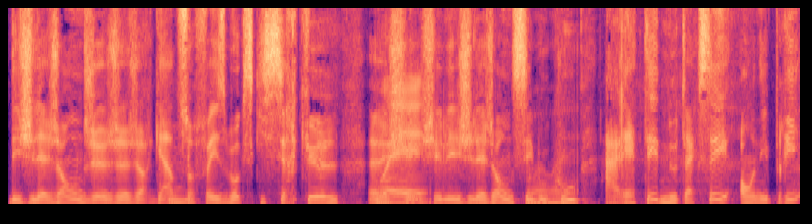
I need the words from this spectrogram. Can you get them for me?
des gilets jaunes. Je, je, je regarde sur Facebook ce qui circule euh, chez, chez, les gilets jaunes. C'est beaucoup arrêtez de nous taxer. On est pris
